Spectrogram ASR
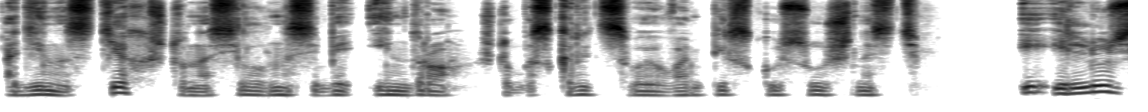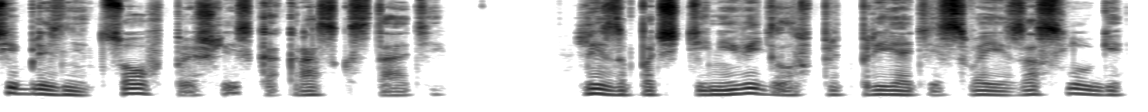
один из тех, что носил на себе Индро, чтобы скрыть свою вампирскую сущность. И иллюзии близнецов пришлись как раз кстати. Лиза почти не видела в предприятии своей заслуги,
